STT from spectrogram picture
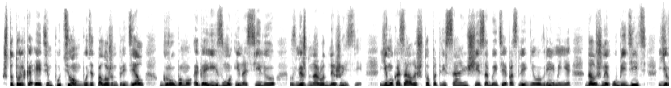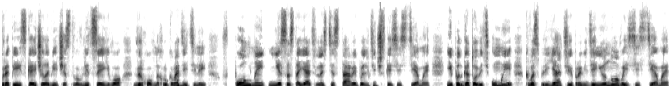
что только этим путем будет положен предел грубому эгоизму и насилию в международной жизни. Ему казалось, что потрясающие события последнего времени должны убедить европейское человечество в лице его верховных руководителей в полной несостоятельности старой политической системы и подготовить умы к восприятию и проведению новой системы,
